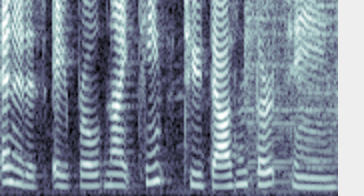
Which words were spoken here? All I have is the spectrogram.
and it is April 19th, 2013.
